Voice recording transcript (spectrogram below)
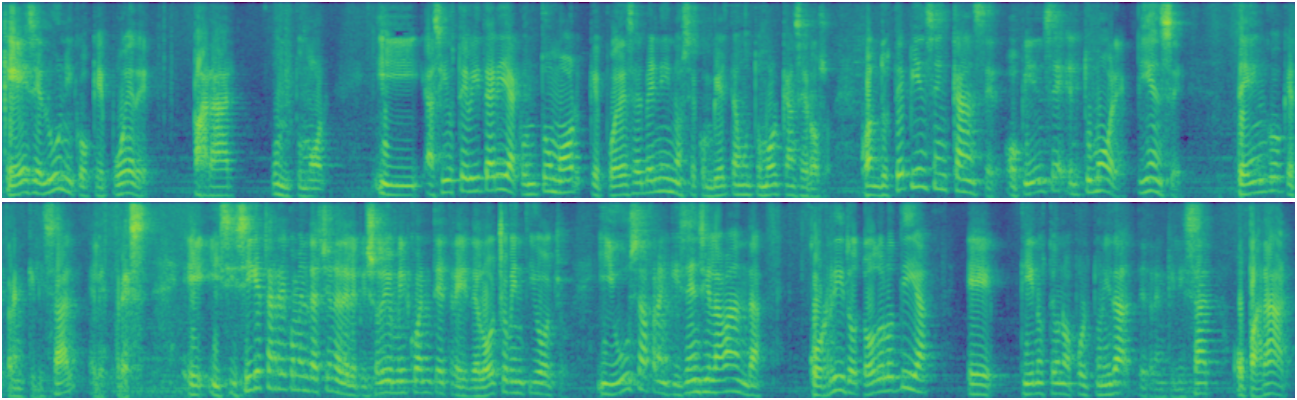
que es el único que puede parar un tumor. Y así usted evitaría que un tumor que puede ser benigno se convierta en un tumor canceroso. Cuando usted piense en cáncer o piense en tumores, piense tengo que tranquilizar el estrés. y si sigue estas recomendaciones del episodio 1043, del 828, y usa franquicencia y lavanda corrido todos los días, eh, tiene usted una oportunidad de tranquilizar o parar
